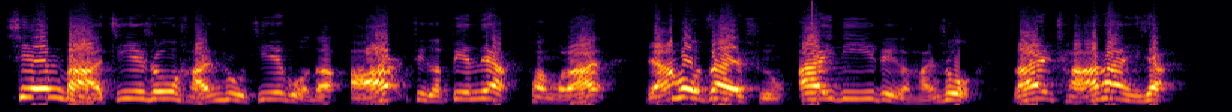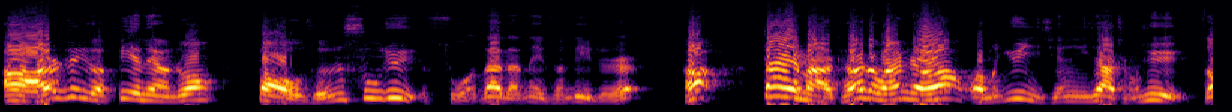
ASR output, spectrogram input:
先把接收函数结果的 r 这个变量放过来，然后再使用 id 这个函数来查看一下 r 这个变量中保存数据所在的内存地址。好，代码调整完成，我们运行一下程序，走。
